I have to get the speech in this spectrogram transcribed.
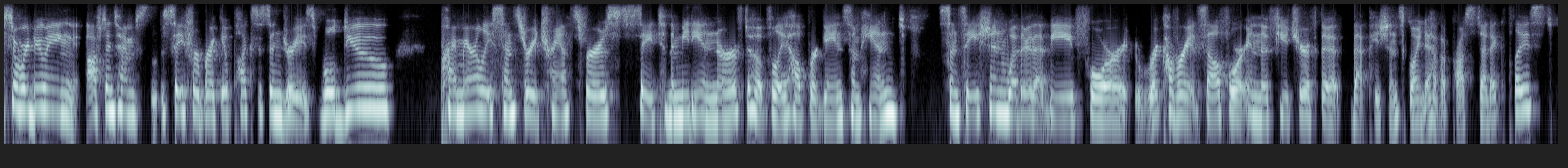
So we're doing oftentimes, say for brachial plexus injuries, we'll do primarily sensory transfers, say to the median nerve to hopefully help regain some hand sensation, whether that be for recovery itself or in the future if the, that patient's going to have a prosthetic placed.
